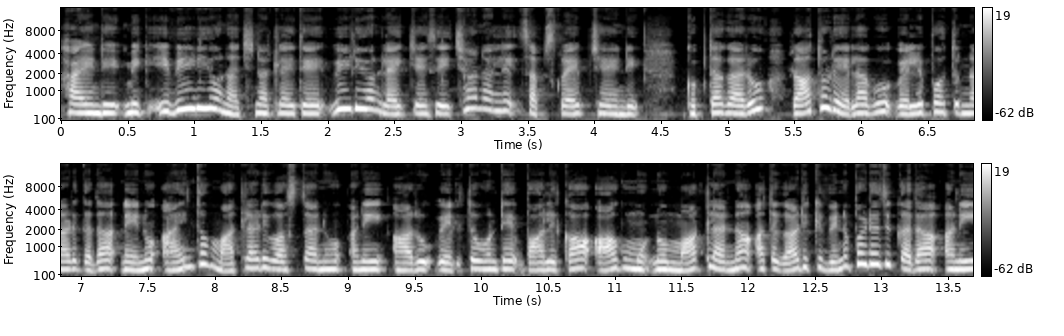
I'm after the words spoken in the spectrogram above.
Hi అండి. మీకు ఈ వీడియో నచ్చినట్లయితే వీడియోని లైక్ చేసి ఛానల్ని సబ్స్క్రైబ్ చేయండి. గుప్తా గారు రాతుడు ఎలాగూ వెళ్ళిపోతున్నాడు కదా నేను ఆయనతో మాట్లాడి వస్తాను అని ఆరు వెళ్తూ ఉంటే బాలిక ఆగుము నువ్వు మాట్లాడినా అతగాడికి వినపడదు కదా అని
